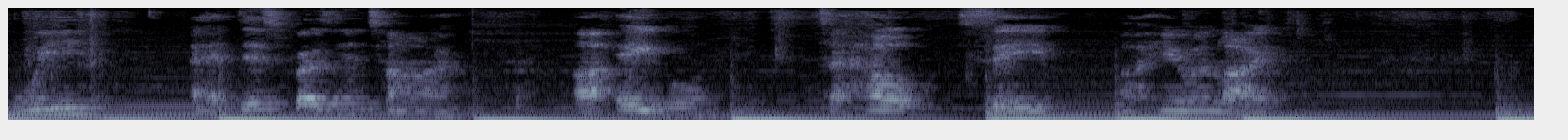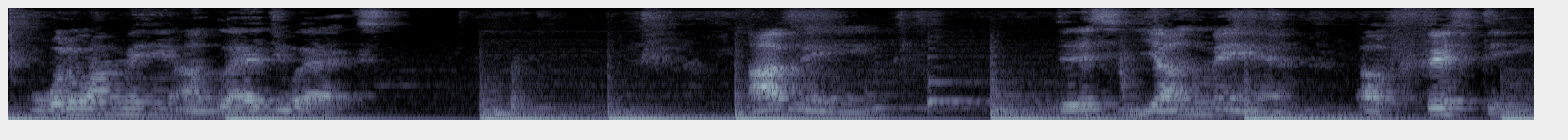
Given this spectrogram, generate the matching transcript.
we, at this present time, are able to help save a human life. What do I mean? I'm glad you asked. I mean, this young man of 50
